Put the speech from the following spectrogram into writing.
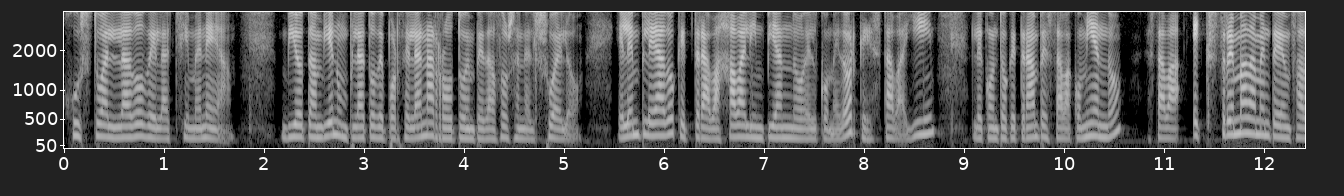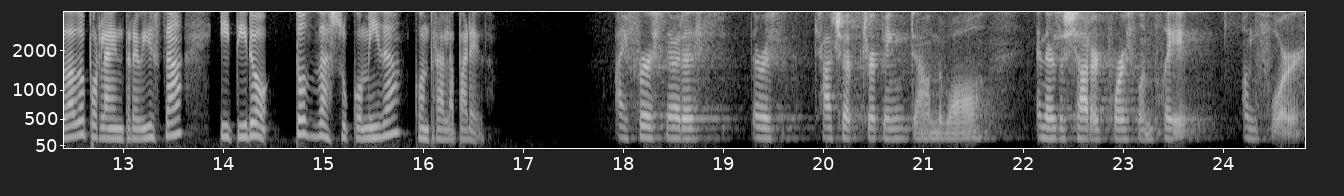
justo al lado de la chimenea. Vio también un plato de porcelana roto en pedazos en el suelo. El empleado que trabajaba limpiando el comedor, que estaba allí, le contó que Trump estaba comiendo, estaba extremadamente enfadado por la entrevista y tiró toda su comida contra la pared. I first noticed there was ketchup dripping down the wall, and there's a shattered porcelain plate on the floor.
